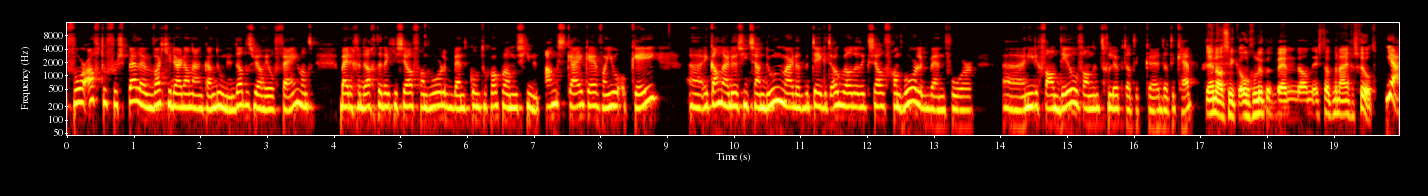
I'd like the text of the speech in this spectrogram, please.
vooraf te voorspellen wat je daar dan aan kan doen. En dat is wel heel fijn, want bij de gedachte dat je zelf verantwoordelijk bent, komt toch ook wel misschien een angst kijken. van joh, oké, okay, uh, ik kan daar dus iets aan doen, maar dat betekent ook wel dat ik zelf verantwoordelijk ben voor uh, in ieder geval een deel van het geluk dat ik, uh, dat ik heb. En als ik ongelukkig ben, dan is dat mijn eigen schuld. Ja,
